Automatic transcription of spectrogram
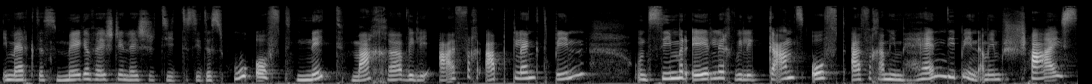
ich merke das mega fest in letzter Zeit, dass ich das u oft nicht mache, weil ich einfach abgelenkt bin. Und sind wir ehrlich, weil ich ganz oft einfach an meinem Handy bin, an meinem scheiß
